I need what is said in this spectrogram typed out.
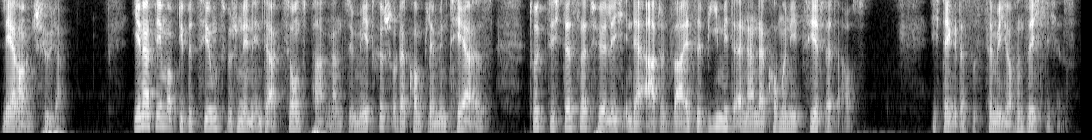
Lehrer und Schüler. Je nachdem, ob die Beziehung zwischen den Interaktionspartnern symmetrisch oder komplementär ist, drückt sich das natürlich in der Art und Weise, wie miteinander kommuniziert wird, aus. Ich denke, dass es ziemlich offensichtlich ist.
